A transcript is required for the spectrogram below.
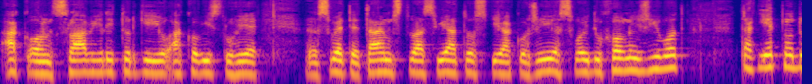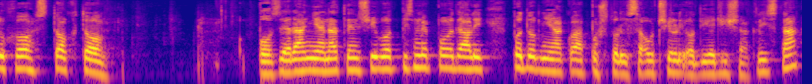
ako on slaví liturgiu, ako vysluhuje e, sveté tajomstva, sviatosti, ako žije svoj duchovný život, tak jednoducho z tohto pozerania na ten život by sme povedali, podobne ako apoštoli sa učili od Ježiša Krista,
